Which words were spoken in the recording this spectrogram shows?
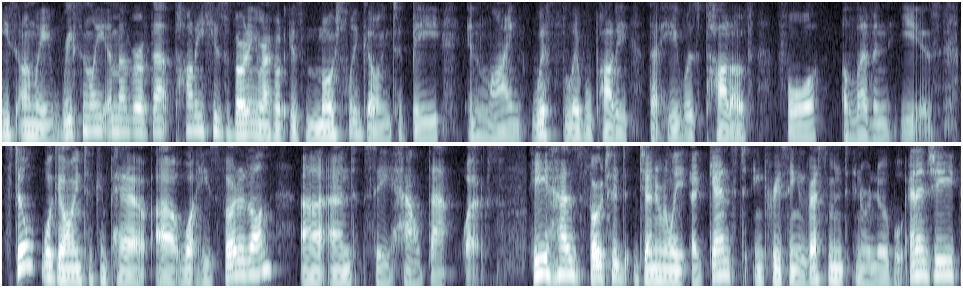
he's only recently a member of that party, his voting record is mostly going to be in line with the Liberal Party that he was part of for 11 years. Still, we're going to compare uh, what he's voted on uh, and see how that works. He has voted generally against increasing investment in renewable energy.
